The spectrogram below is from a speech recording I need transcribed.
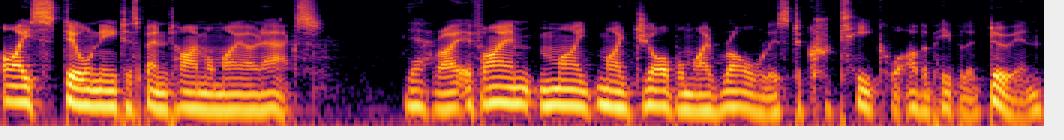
I still need to spend time on my own axe, yeah right? If I'm my my job or my role is to critique what other people are doing,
